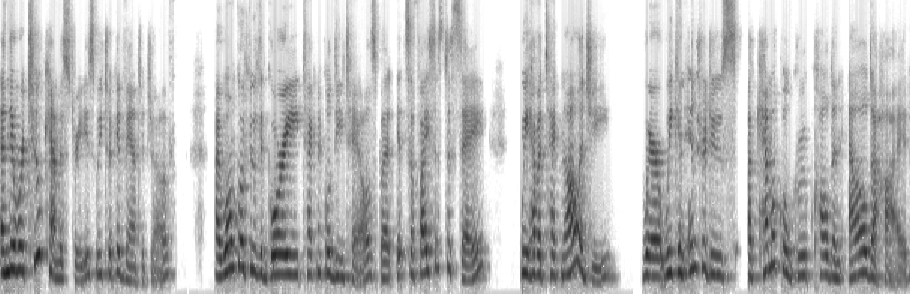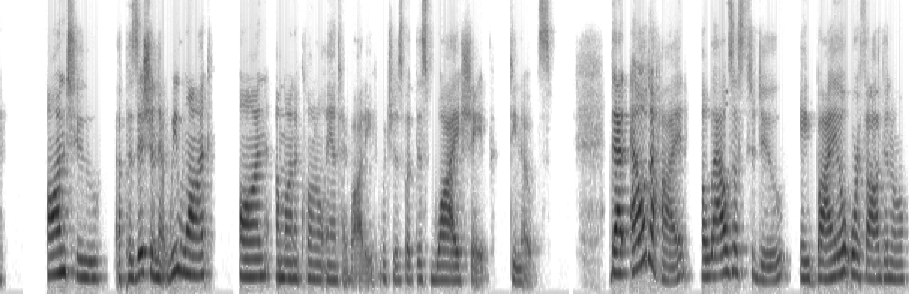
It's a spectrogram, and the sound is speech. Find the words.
And there were two chemistries we took advantage of. I won't go through the gory technical details, but it suffices to say we have a technology where we can introduce a chemical group called an aldehyde onto a position that we want on a monoclonal antibody, which is what this Y shape denotes. That aldehyde allows us to do a bioorthogonal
